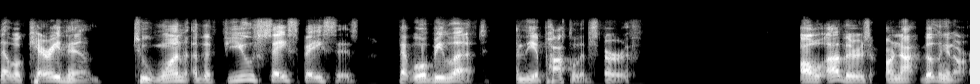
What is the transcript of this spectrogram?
that will carry them to one of the few safe spaces that will be left in the apocalypse earth. All others are not building an ark.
